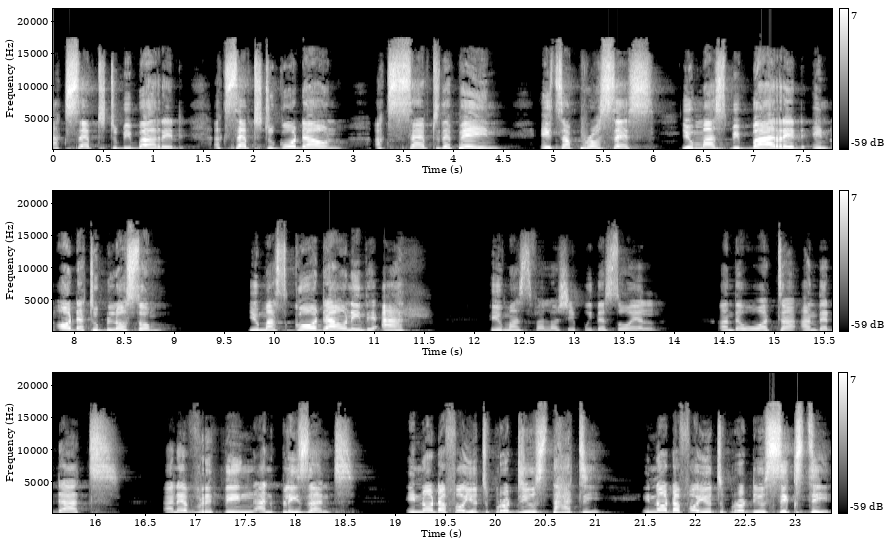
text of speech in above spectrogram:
accept to be buried. Accept to go down. Accept the pain. It's a process. You must be buried in order to blossom. You must go down in the earth. You must fellowship with the soil and the water and the dirt and everything unpleasant in order for you to produce 30 in order for you to produce 60,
